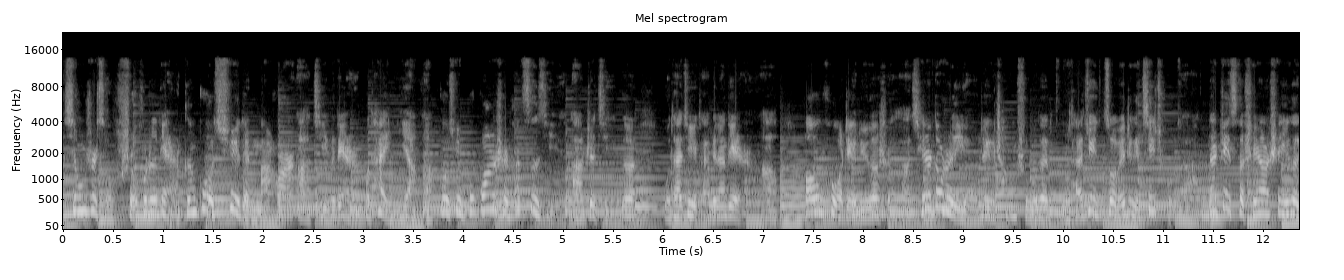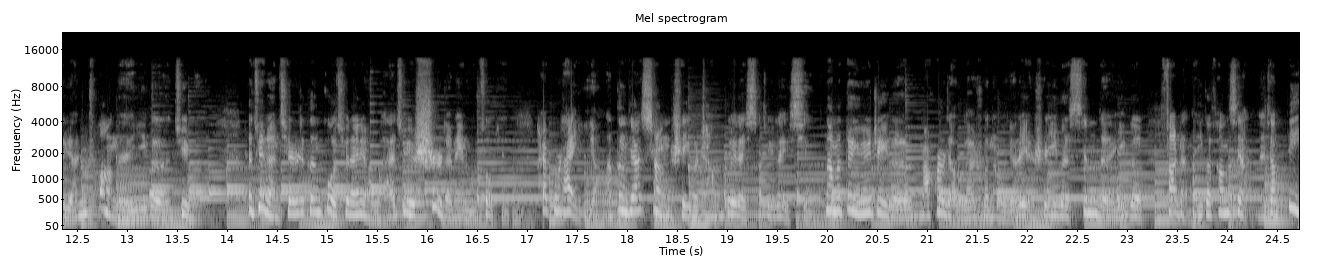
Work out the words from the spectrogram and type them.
西红柿首首富这个电影跟过去的麻花啊几个电影不太一样啊。过去不光是他自己啊这几个舞台剧改编的电影啊，包括这个《驴得水》啊，其实都是有这个成熟的舞台剧作为这个基础的。那这次实际上是一个原创的一个剧本，这剧本其实跟过去的那种舞台剧式的那种作品还不是太一样，它更加像是一个常规的喜剧类型。那么对于这个麻花角度来说呢，我觉得也是一个新的一个发展的一个方向。那叫毕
